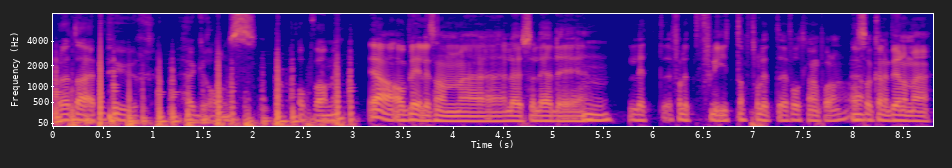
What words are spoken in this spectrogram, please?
Og dette er pur høyrehåndsoppvarming. Ja, og blir liksom eh, løs og ledig. Mm. Litt, få litt flyt, da. Få litt fortgang på det. Og Ja. så kan jeg begynne med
